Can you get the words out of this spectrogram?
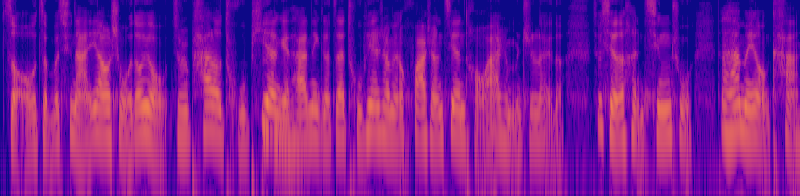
走，怎么去拿钥匙，我都有就是拍了图片给他，那个在图片上面画上箭头啊什么之类的，就写的很清楚，但他没有看，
